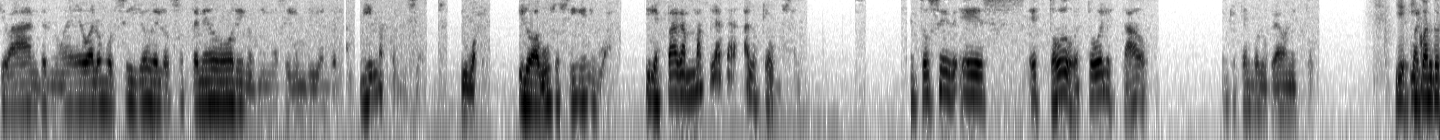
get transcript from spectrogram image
que van de nuevo a los bolsillos de los sostenedores y los niños siguen viviendo en las mismas condiciones, igual. Y los abusos siguen igual. Y les pagan más plata a los que abusan. Entonces es, es todo, es todo el Estado el que está involucrado en esto. Y, cuando,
